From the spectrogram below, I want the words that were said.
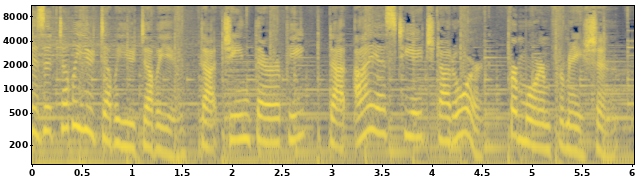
Visit www.genetherapy.isth.org for more information.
